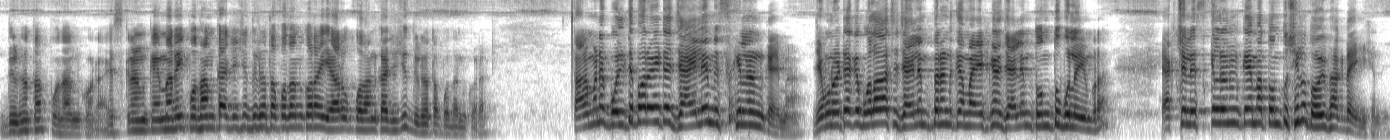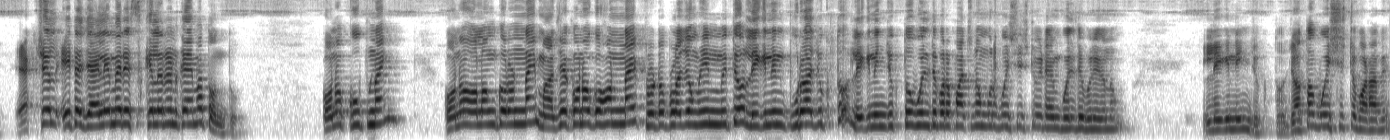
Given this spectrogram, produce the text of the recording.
দৃঢ়তা প্রদান করা। স্ক্যান ক্যামেরারই প্রধান কাজ হচ্ছে দৃঢ়তা প্রদান করা ইয়ারও প্রধান কাজ হচ্ছে দৃঢ়তা প্রদান করা। তার মানে বলতে পারো এটা জাইলেম স্কেলেন কাইমা যেমন ওইটাকে বলা আছে জাইলেম প্যারেন্ট কাইমা এখানে জাইলেম তন্তু বলি আমরা। অ্যাকচুয়াল স্কেলেন কাইমা তন্তু ছিল তো ওই ভাগটাই এখানে অ্যাকচুয়াল এটা জাইলেমের স্কেলেন কাইমা তন্তু। কোনো কূপ নাই, কোনো অলঙ্করণ নাই, মাঝে কোনো গহন নাই, প্রোটোপ্লাজমহীন মৃত লিগনিন পুরা যুক্ত। লিগনিন যুক্ত বলতে পারো পাঁচ নম্বর বৈশিষ্ট্য, এটা আমি বলতে ভুলে গেলাম। লিগনিন যুক্ত, যত বৈশিষ্ট্য বাড়াবে।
